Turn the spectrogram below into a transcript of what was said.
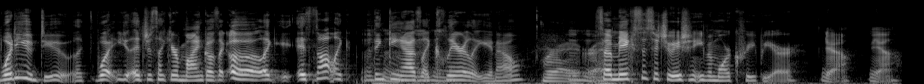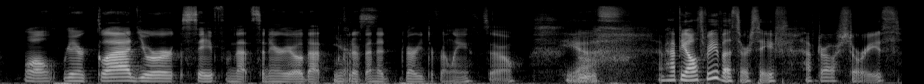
what do you do? Like what you, it's just like your mind goes like oh like it's not like mm-hmm, thinking as like mm-hmm. clearly you know? Right, mm-hmm. right. so it makes the situation even more creepier. Yeah, yeah. Well, we're glad you're safe from that scenario that could have ended very differently. So, yeah. I'm happy all three of us are safe after our stories.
